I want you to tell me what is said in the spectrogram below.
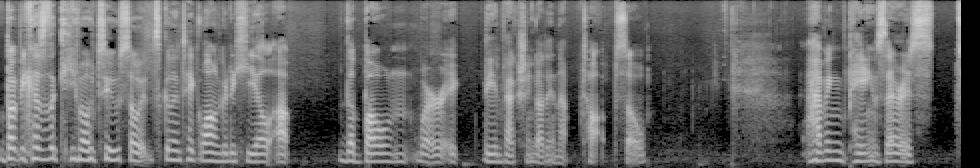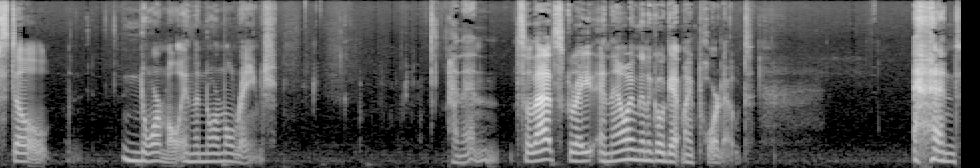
But because of the chemo too, so it's going to take longer to heal up the bone where it, the infection got in up top. So having pains there is still normal in the normal range. And then, so that's great. And now I'm going to go get my port out. And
